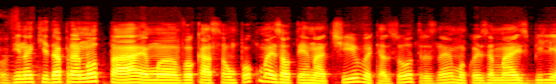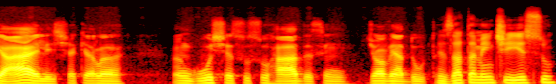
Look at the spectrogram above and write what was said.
Ouvindo aqui dá pra notar, é uma vocação um pouco mais alternativa que as outras, né? Uma coisa mais Billie Eilish, aquela angústia sussurrada, assim, jovem adulta. Exatamente isso.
